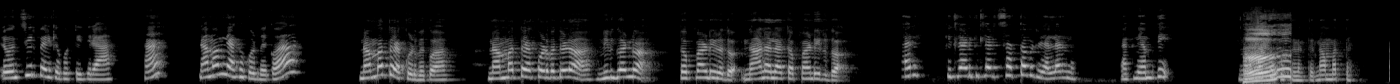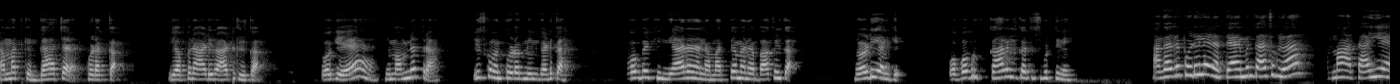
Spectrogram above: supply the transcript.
ಇಲ್ಲ ಒಂದ್ ಸೀರೆ ಪೇಳಿಕೆ ಕೊಟ್ಟಿದ್ದೀರಾ? ಹಾ? ನಮ್ಮಮ್ಮನ ಯಾಕೆ ಕೊಡ್ಬೇಕು? ಹತ್ರ ಯಾಕೆ ಕೊಡ್ಬೇಕು? ಹತ್ರ ಯಾಕೆ ಕೊಡ್ಬೇಕು ಹೇಳ? ನಿನ್ ಗಂಡು ತಪ್ಪು ಮಾಡಿರೋದು. ನಾನಲ್ಲ ತಪ್ಪು ಮಾಡಿರೋದು. ಸರಿ ಕಿತ್ಲಾಡಿ ಕಿತ್ಲಾಡಿ ಸತ್ತೋಗ್ಬಿಟ್ರಿ ಎಲ್ಲರೂ ನಾಲ್ಕು ನೆಮ್ಮದಿ? ನಮ್ಮತ್ತೆ ನಮ್ಮತ್ತೆ ಗಾಚಾರ ಕೊಡಕ್ಕ? ಈ ಅಪ್ಪನ ಆಡಿರೋ ಆಟಗಳಕ್ಕ ಹೋಗಿ ನಿಮ್ಮ ಅಮ್ಮನ ಹತ್ರ ಇಸ್ಕೊಂಬಂದು ಕೊಡೋಕೆ ನಿನ್ ಗಂಡಕ ಹೋಗ್ಬೇಕು ಇನ್ಯಾರ ನಮ್ಮ ಅತ್ತೆ ಮನೆ ಬಾಗಿಲ್ಕ ನೋಡಿ ಹಂಗೆ ಒಬ್ಬೊಬ್ರು ಕಾಲಿಗೆ ಕತ್ತಿಸ್ಬಿಡ್ತೀನಿ ಹಾಗಾದ್ರೆ ಕೊಡಿಲ್ಲ ತಾಯಿ ಕಾಸುಗಳು ಅಮ್ಮ, ತಾಯಿಯೇ,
